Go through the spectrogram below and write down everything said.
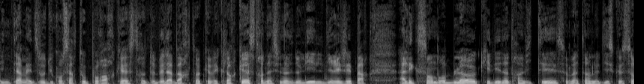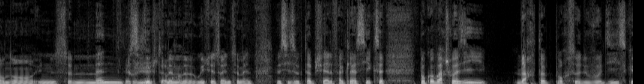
L'intermezzo du concerto pour orchestre de Béla Bartok avec l'Orchestre national de Lille, dirigé par Alexandre Bloch. Il est notre invité ce matin. Le disque sort dans une semaine. Le 6 octobre. Même, euh, oui, c'est ça, une semaine. Le 6 octobre chez Alpha Classics. Pourquoi avoir choisi Bartok pour ce nouveau disque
